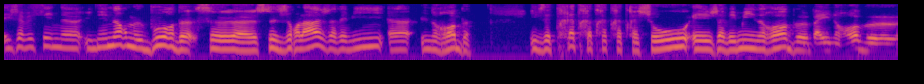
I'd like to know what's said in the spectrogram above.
et j'avais fait une, une énorme bourde ce, euh, ce jour-là. J'avais mis euh, une robe. Il faisait très très très très très chaud et j'avais mis une robe, bah, une robe. euh,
